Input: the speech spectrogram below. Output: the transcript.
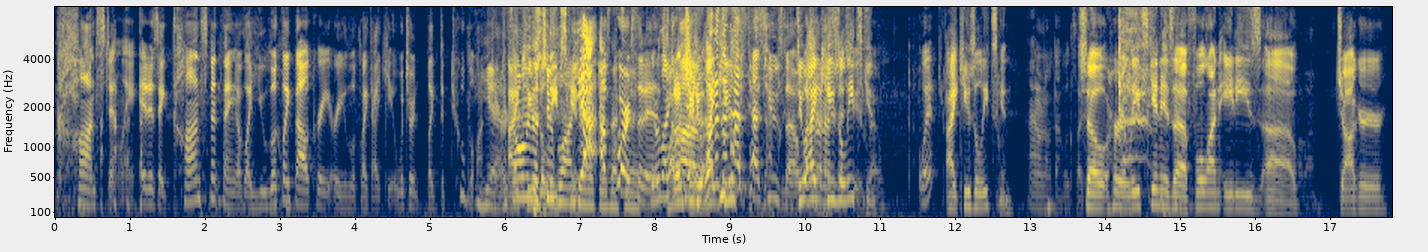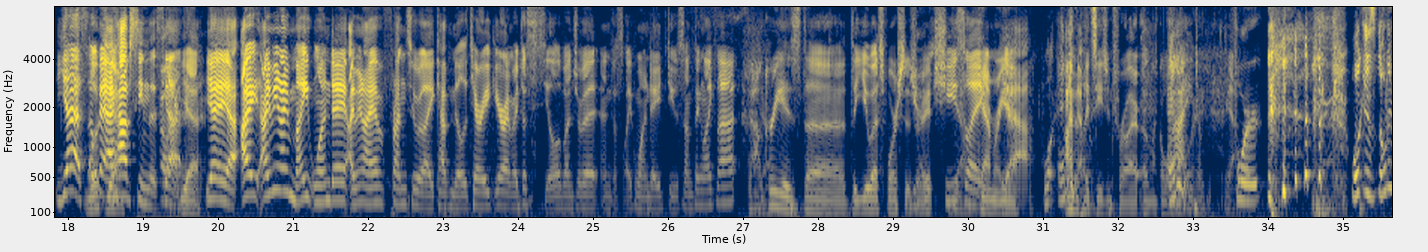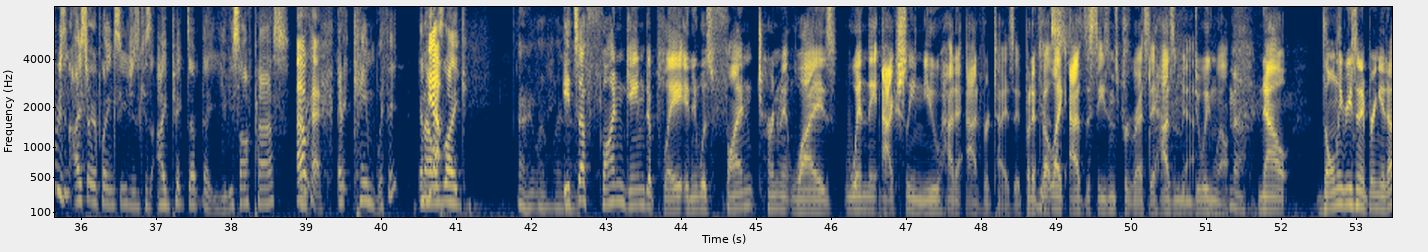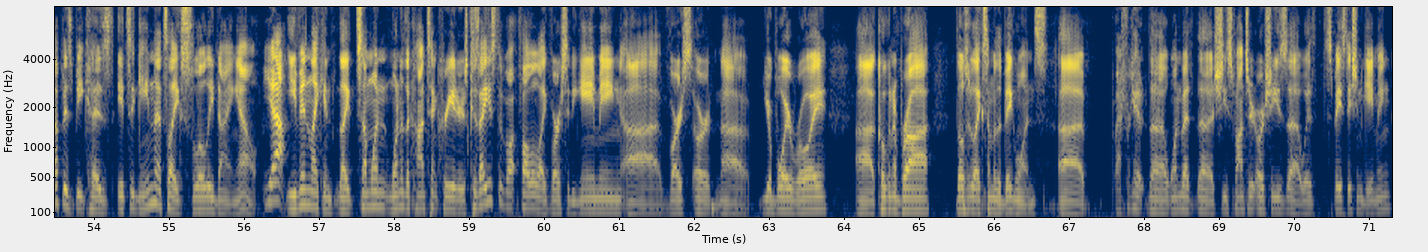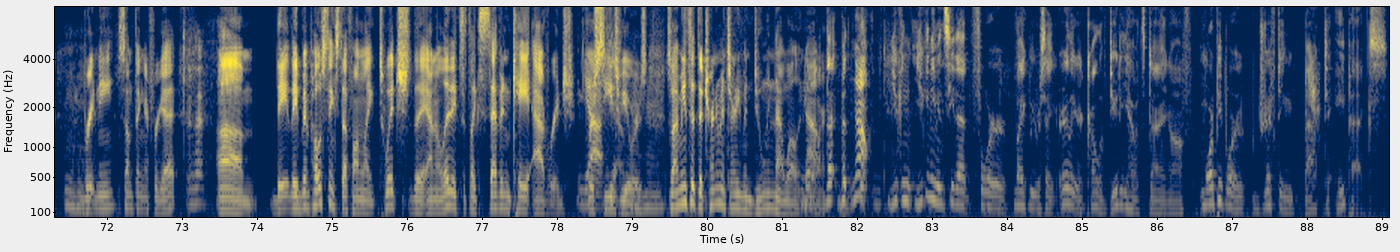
Constantly, it is a constant thing of like you look like Valkyrie or you look like IQ, which are like the two blonde yeah, characters. it's only IQ's the two elite blonde skin. Yeah, of course it. it is. They're like, Why don't you do one of them has tattoos though. Do One of IQ's elite skin. though. What? IQ's elite skin. I don't know what that looks like. So her elite skin is a full-on '80s uh, jogger. yes, look, okay, I yeah. have seen this. Yeah. Okay. Yeah. Yeah, yeah, yeah. I, I mean, I might one day. I mean, I have friends who like have military gear. I might just steal a bunch of it and just like one day do something like that. Valkyrie is the the U.S. forces, Yes. right? She's Yeah. like, Camera, yeah. yeah. well, I haven't anyway, played Siege in for a while, in like a while. Anyway. don't. Yeah. for well, because the only reason I started playing Siege is because I picked up that Ubisoft pass. and it- Okay. and it came with it, and I Yeah. was like, all right, well, why It's a fun game to play, and it was fun tournament wise when they actually knew how to advertise it. But I felt like as the seasons progressed, it hasn't been doing well. No. Now, the only reason I bring it up is because it's a game that's like slowly dying out. Yeah. Even like in like someone, one of the content creators, because I used to follow like Varsity Gaming, uh, Vars or uh, your boy Roy, uh, Coconut Brah. Those are like some of the big ones. Uh, I forget the one, that uh, she's sponsored or she's uh, with Space Station Gaming, Brittany something I forget. Okay. Um, they they've been posting stuff on like Twitch. The analytics, it's like 7k average Yeah. for Siege Yeah. viewers. So that means that the tournaments aren't even doing that well anymore. That, but No. you can you can even see that for like we were saying earlier, Call of Duty, how it's dying off. More people are drifting back to Apex,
